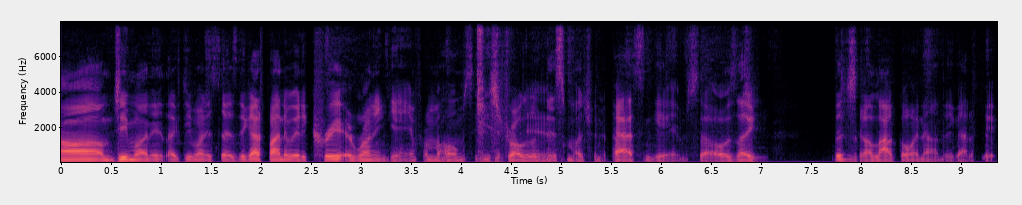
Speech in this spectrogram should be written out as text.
Um, G Money, like G Money says, they got to find a way to create a running game from Mahomes he's struggling Yeah. this much in the passing game. So it was like they just got a lot going on they got to fix.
